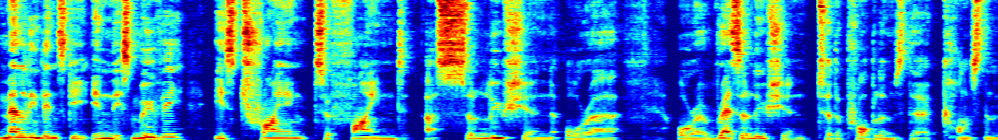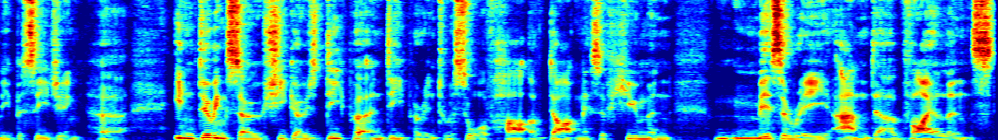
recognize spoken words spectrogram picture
Melanie Lynskey in this movie is trying to find a solution or a or a resolution to the problems that are constantly besieging her. In doing so, she goes deeper and deeper into a sort of heart of darkness of human misery and uh, violence.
